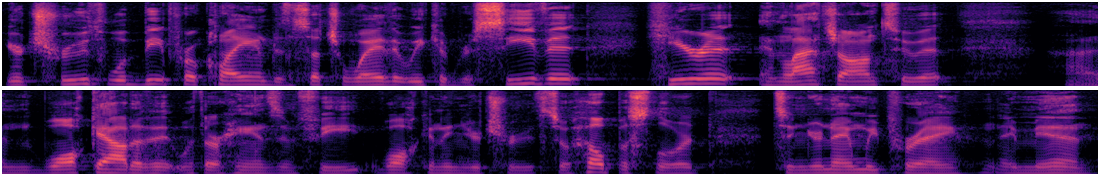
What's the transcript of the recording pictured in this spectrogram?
your truth would be proclaimed in such a way that we could receive it, hear it, and latch onto it uh, and walk out of it with our hands and feet, walking in your truth. So help us, Lord. It's in your name we pray. Amen.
